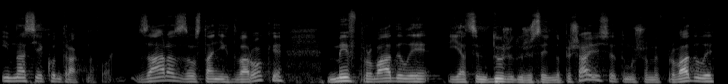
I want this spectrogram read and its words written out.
і в нас є контрактна форма. Зараз, за останні два роки, ми впровадили, і я цим дуже дуже сильно пишаюся, тому що ми впровадили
